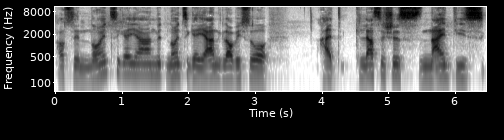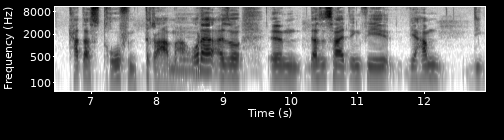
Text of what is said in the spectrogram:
aus den 90er Jahren, mit 90er Jahren, glaube ich, so halt klassisches 90s Katastrophendrama, oder? Also ähm, das ist halt irgendwie, wir haben die,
